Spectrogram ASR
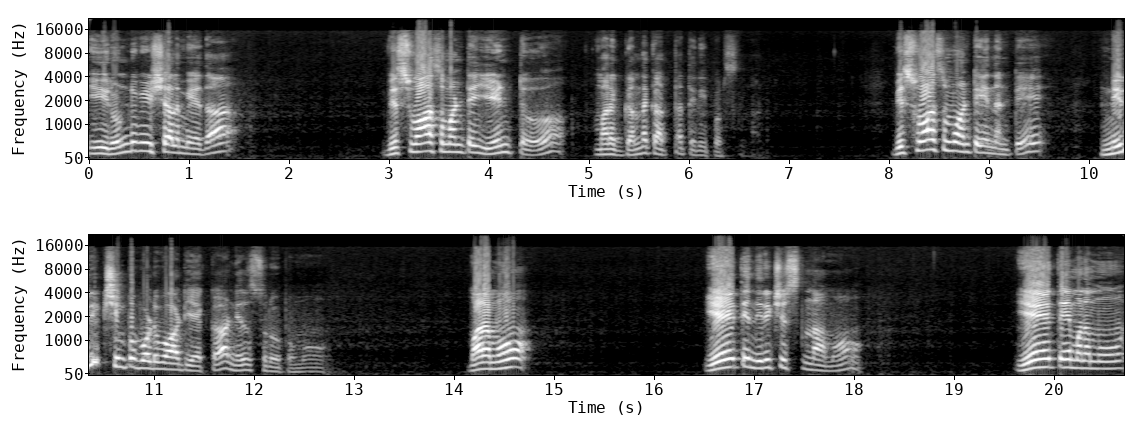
ఈ రెండు విషయాల మీద విశ్వాసం అంటే ఏంటో మన గ్రంథకర్త తెలియపరుస్తుంది విశ్వాసము అంటే ఏంటంటే నిరీక్షింపబడి వాటి యొక్క నిజస్వరూపము. మనము ఏదైతే నిరీక్షిస్తున్నామో ఏదైతే మనము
